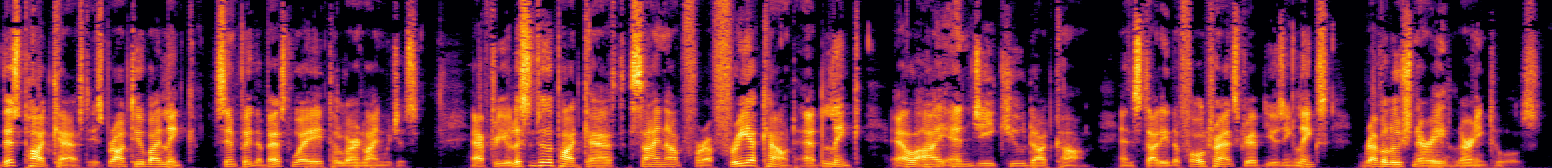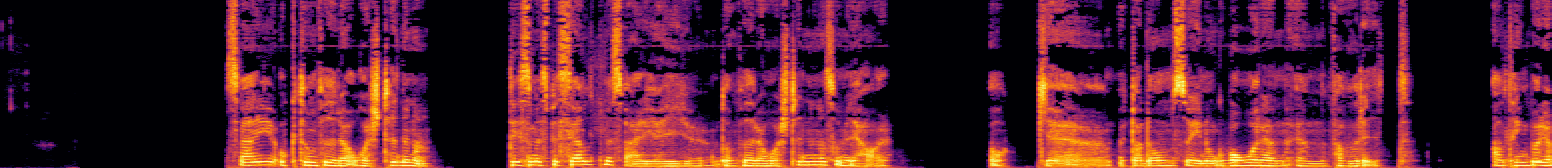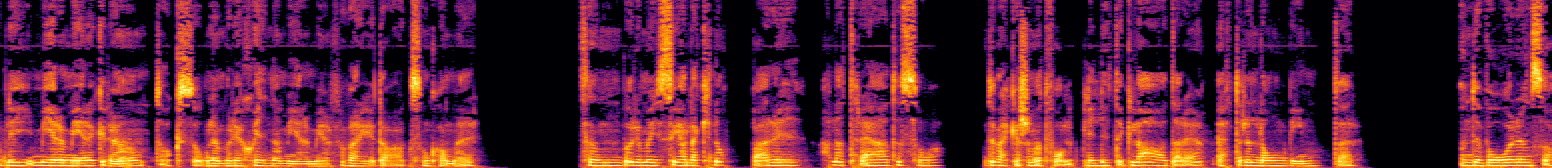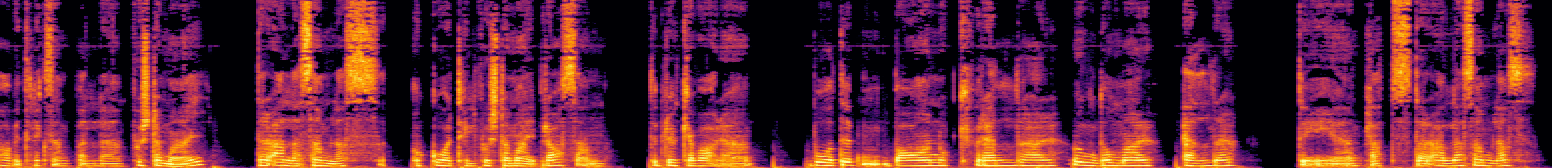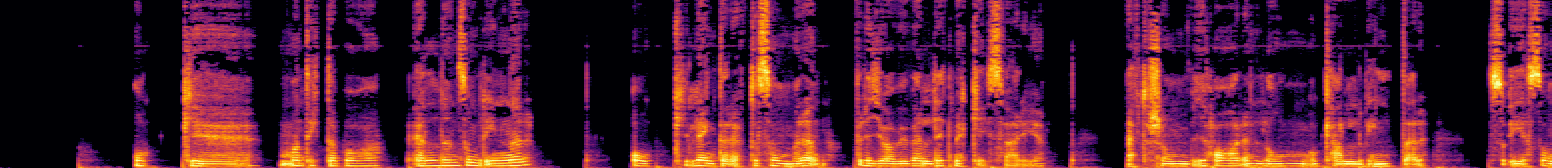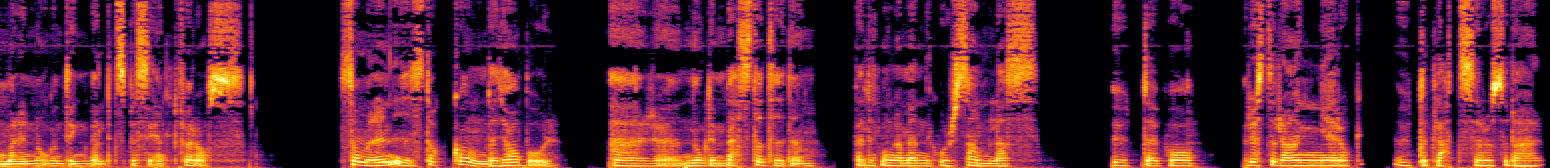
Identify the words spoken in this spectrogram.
This podcast is brought to you by Link, simply the best way to learn languages. After you listen to the podcast, sign up for a free account at link, L-I-N-G-Q dot and study the full transcript using Link's revolutionary learning tools. Sverige och de fyra årstiderna. Det som är speciellt med Sverige är ju de fyra årstiderna som vi har. Och eh, utav dem så är nog våren en favorit. Allting börjar bli mer och mer grönt och solen börjar skina mer och mer för varje dag som kommer. Sen börjar man ju se alla knoppar i alla träd och så. Det verkar som att folk blir lite gladare efter en lång vinter. Under våren så har vi till exempel eh, första maj, där alla samlas och går till första majbrasan. Det brukar vara både barn och föräldrar, ungdomar, äldre. Det är en plats där alla samlas. Och eh, man tittar på elden som brinner och längtar efter sommaren. För det gör vi väldigt mycket i Sverige. Eftersom vi har en lång och kall vinter så är sommaren någonting väldigt speciellt för oss. Sommaren i Stockholm, där jag bor, är eh, nog den bästa tiden. Väldigt många människor samlas ute på restauranger och uteplatser och sådär.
